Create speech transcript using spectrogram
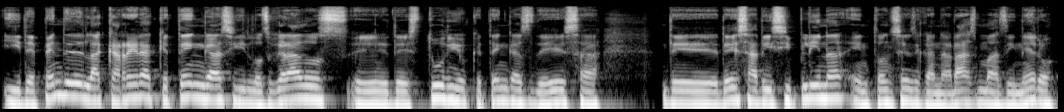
Y depende de la carrera que tengas y los grados eh, de estudio que tengas de esa, de, esa disciplina, entonces ganarás más dinero.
